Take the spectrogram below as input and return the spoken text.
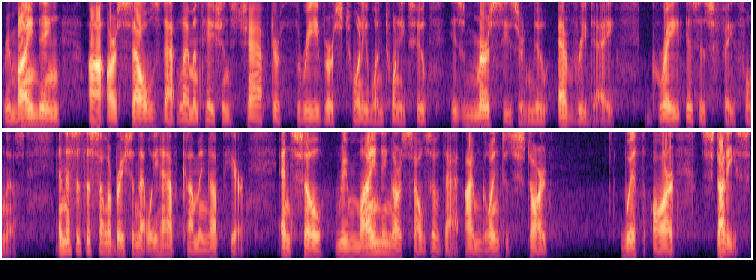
reminding uh, ourselves that Lamentations chapter 3, verse 21 22. His mercies are new every day. Great is his faithfulness. And this is the celebration that we have coming up here. And so, reminding ourselves of that, I'm going to start with our studies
